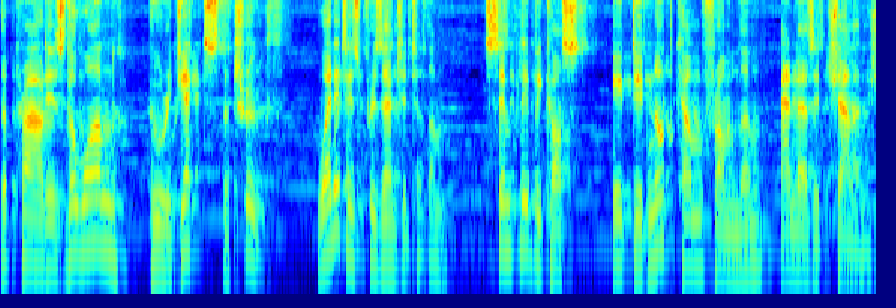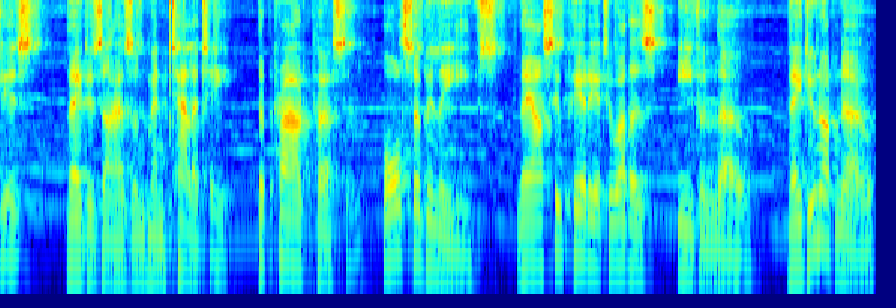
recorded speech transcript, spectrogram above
The proud is the one who rejects the truth when it is presented to them, simply because it did not come from them, and as it challenges their desires and mentality. The proud person also believes they are superior to others, even though they do not know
